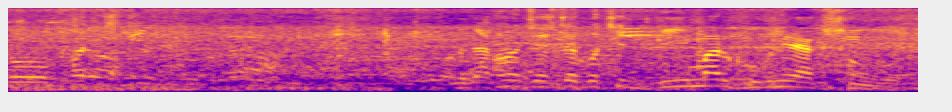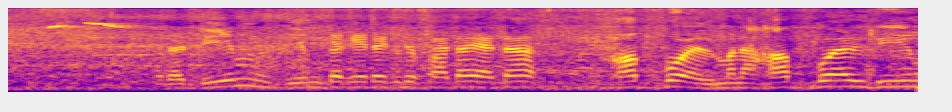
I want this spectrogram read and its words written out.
তো খাচ্ছি। আমি দেখানোর চেষ্টা করছি ডিম আর ঘুগনি একসঙ্গে। এটা ডিম, ডিমটাকে এটা যদি ফাটায় এটা হাফ বয়েল মানে হাফ বয়েল ডিম,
